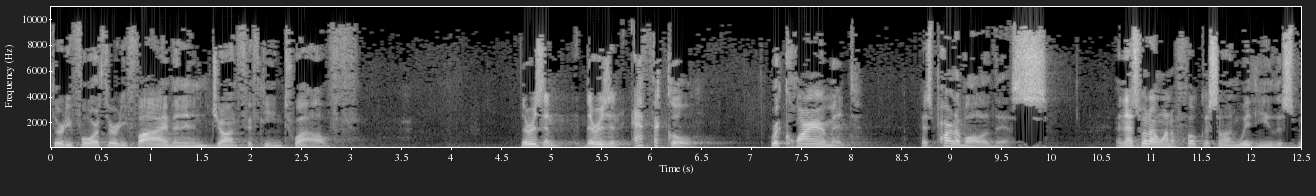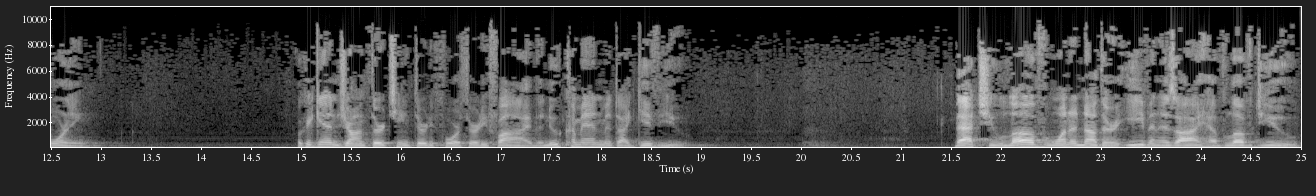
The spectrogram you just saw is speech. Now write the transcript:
34, 35, and in John 15, 12. There is an, there is an ethical requirement as part of all of this. And that's what I want to focus on with you this morning. Look again, John 13, 34, 35. The new commandment I give you that you love one another even as I have loved you,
